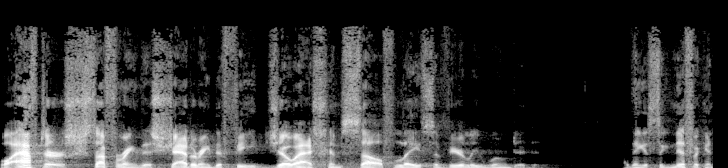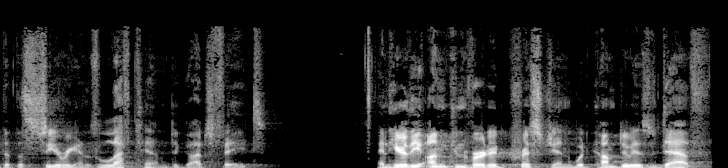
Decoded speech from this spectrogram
Well, after suffering this shattering defeat, Joash himself lay severely wounded. I think it's significant that the Syrians left him to God's fate. And here the unconverted Christian would come to his death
